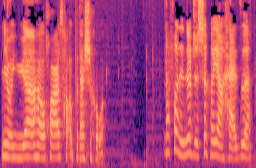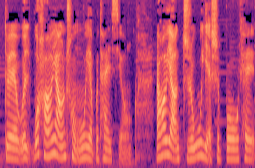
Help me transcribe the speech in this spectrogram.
那种鱼啊，还有花草不太适合我。那凤姐就只适合养孩子，对我，我好像养宠物也不太行，然后养植物也是不 OK。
